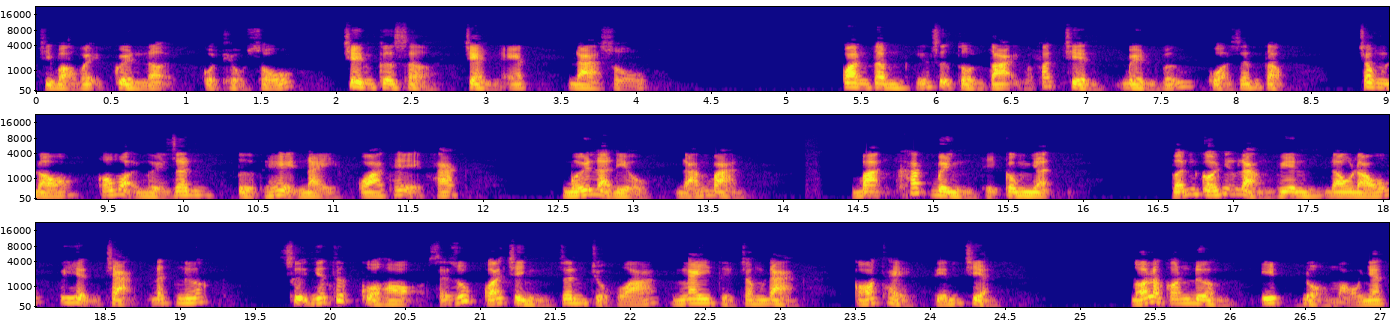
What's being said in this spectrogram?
chỉ bảo vệ quyền lợi của thiểu số trên cơ sở chèn ép đa số. Quan tâm đến sự tồn tại và phát triển bền vững của dân tộc, trong đó có mọi người dân từ thế hệ này qua thế hệ khác, mới là điều đáng bàn. Bạn Khắc Bình thì công nhận, vẫn có những đảng viên đau đáu với hiện trạng đất nước sự nhận thức của họ sẽ giúp quá trình dân chủ hóa ngay từ trong đảng có thể tiến triển. Đó là con đường ít đổ máu nhất.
